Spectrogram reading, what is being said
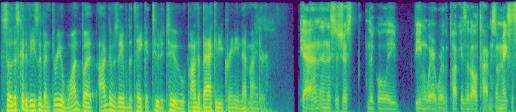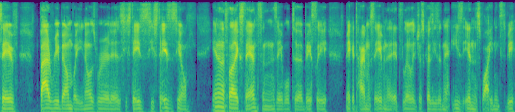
So this could have easily been three to one, but Ogden was able to take it two to two on the back of the Ukrainian netminder. Yeah, and, and this is just the goalie being aware where the puck is at all times. So makes a save, bad rebound, but he knows where it is. He stays he stays, you know, in an athletic stance and is able to basically make a timely save and it's literally just because he's in he's in the spot he needs to be.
